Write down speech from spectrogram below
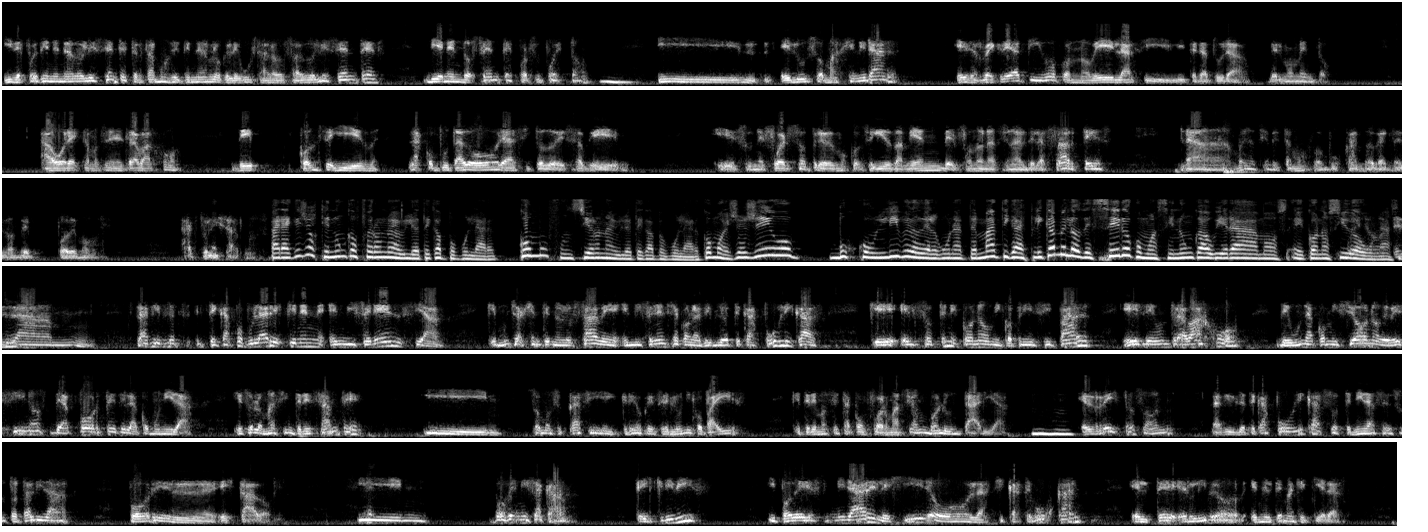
y después vienen adolescentes, tratamos de tener lo que le gusta a los adolescentes, vienen docentes, por supuesto, y el uso más general es recreativo con novelas y literatura del momento. Ahora estamos en el trabajo de conseguir las computadoras y todo eso, que es un esfuerzo, pero hemos conseguido también del Fondo Nacional de las Artes. La, bueno, siempre estamos buscando a ver de dónde podemos actualizarnos. Para aquellos que nunca fueron a una biblioteca popular, ¿cómo funciona una biblioteca popular? ¿Cómo es? Yo llego, busco un libro de alguna temática, explícamelo de cero como si nunca hubiéramos eh, conocido Bueno, una. La, las bibliotecas populares tienen en diferencia, que mucha gente no lo sabe, en diferencia con las bibliotecas públicas, que el sostén económico principal es de un trabajo de una comisión o de vecinos de aportes de la comunidad. Eso es lo más interesante y somos casi, creo que es el único país que tenemos esta conformación voluntaria. El resto son las bibliotecas públicas sostenidas en su totalidad por el Estado. Y eh. vos venís acá, te inscribís y podés mirar, elegir o las chicas te buscan el, el libro en el tema que quieras.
